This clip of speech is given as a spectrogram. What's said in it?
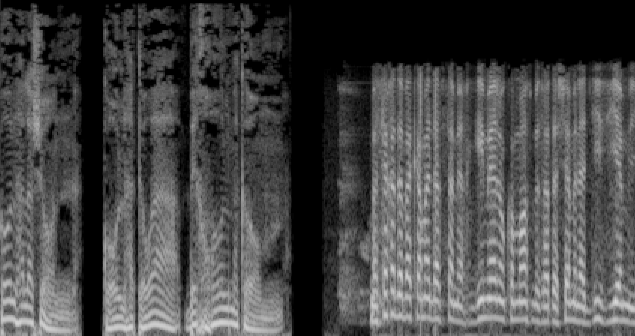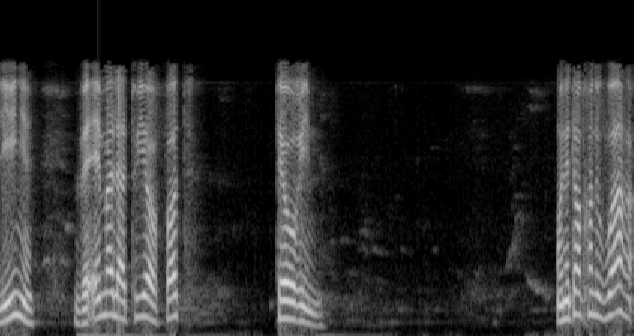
כל הלשון, כל התורה, בכל מקום. Masechet Abakama Daf Samer Gimel, on commence Bezrat Hashem à la dixième ligne. Ve'ema la tuya ofot théorim. On était en train de voir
